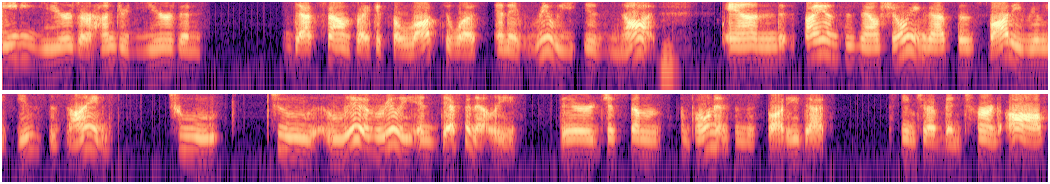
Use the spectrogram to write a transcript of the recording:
80 years or 100 years and that sounds like it's a lot to us and it really is not hmm. and science is now showing that this body really is designed to to live really indefinitely. There are just some components in this body that seem to have been turned off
